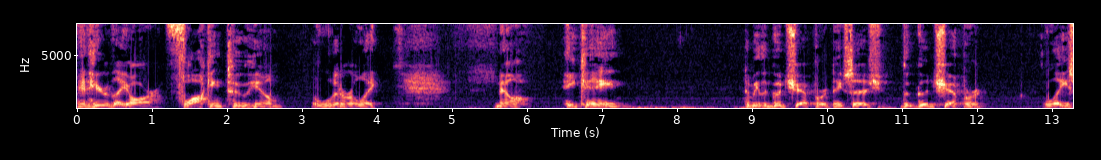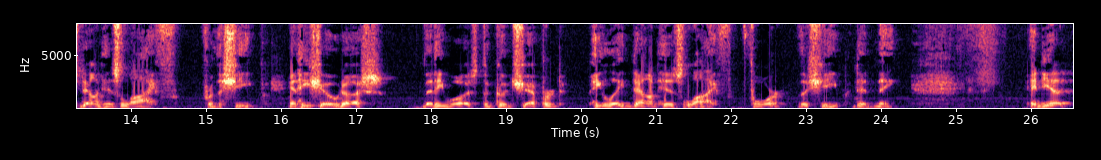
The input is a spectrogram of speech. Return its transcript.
and here they are flocking to him, literally. Now, he came to be the good shepherd. He says, The good shepherd lays down his life for the sheep. And he showed us that he was the good shepherd. He laid down his life for the sheep, didn't he? And yet,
